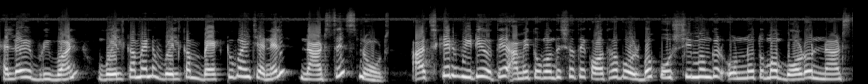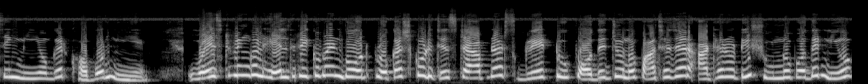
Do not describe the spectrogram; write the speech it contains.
hello everyone welcome and welcome back to my channel nurses notes আজকের ভিডিওতে আমি তোমাদের সাথে কথা বলব পশ্চিমবঙ্গের অন্যতম বড় নার্সিং নিয়োগের খবর নিয়ে। West Bengal health recruitment board প্রকাশ করেছে স্টাফ নার্স গ্রেড টু পদের জন্য পাঁচ হাজার আঠারোটি শূন্য পদের নিয়োগ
